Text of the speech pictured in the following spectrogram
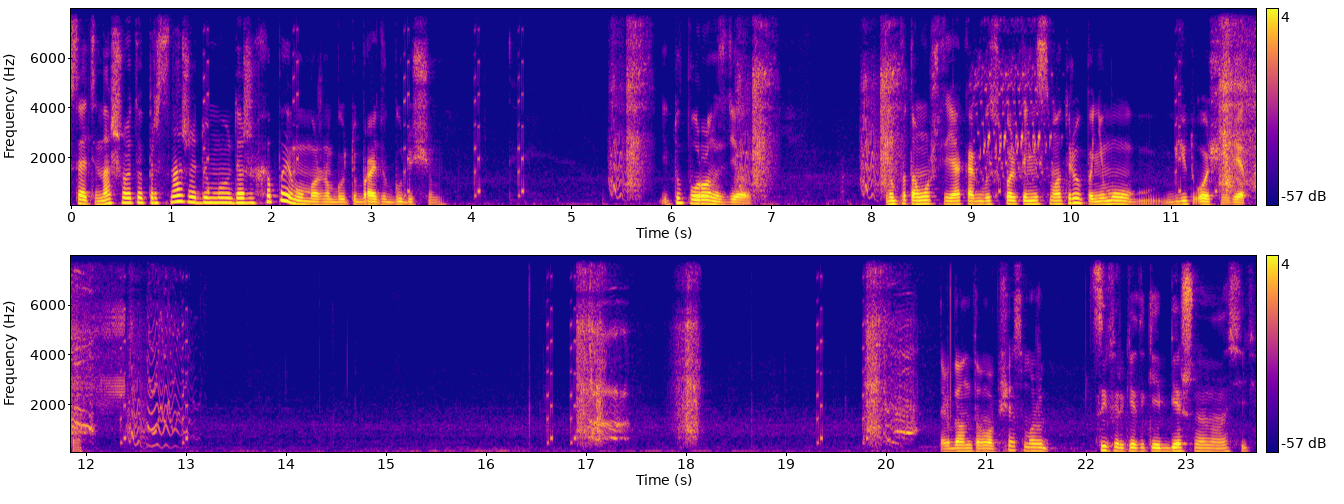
Кстати, нашего этого персонажа, я думаю, даже хп ему можно будет убрать в будущем. И тупо урон сделать. Ну, потому что я как бы сколько не смотрю, по нему бьют очень редко. Тогда он там вообще сможет циферки такие бешеные наносить.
